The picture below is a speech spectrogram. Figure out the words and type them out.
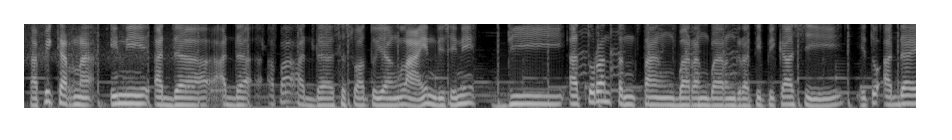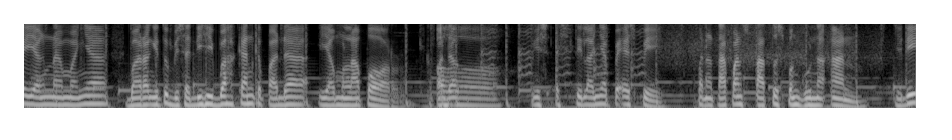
tapi karena ini ada ada apa ada sesuatu yang lain di sini di aturan tentang barang-barang gratifikasi itu ada yang namanya barang itu bisa dihibahkan kepada yang melapor. Kepada Oh, is- istilahnya PSP penetapan status penggunaan jadi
